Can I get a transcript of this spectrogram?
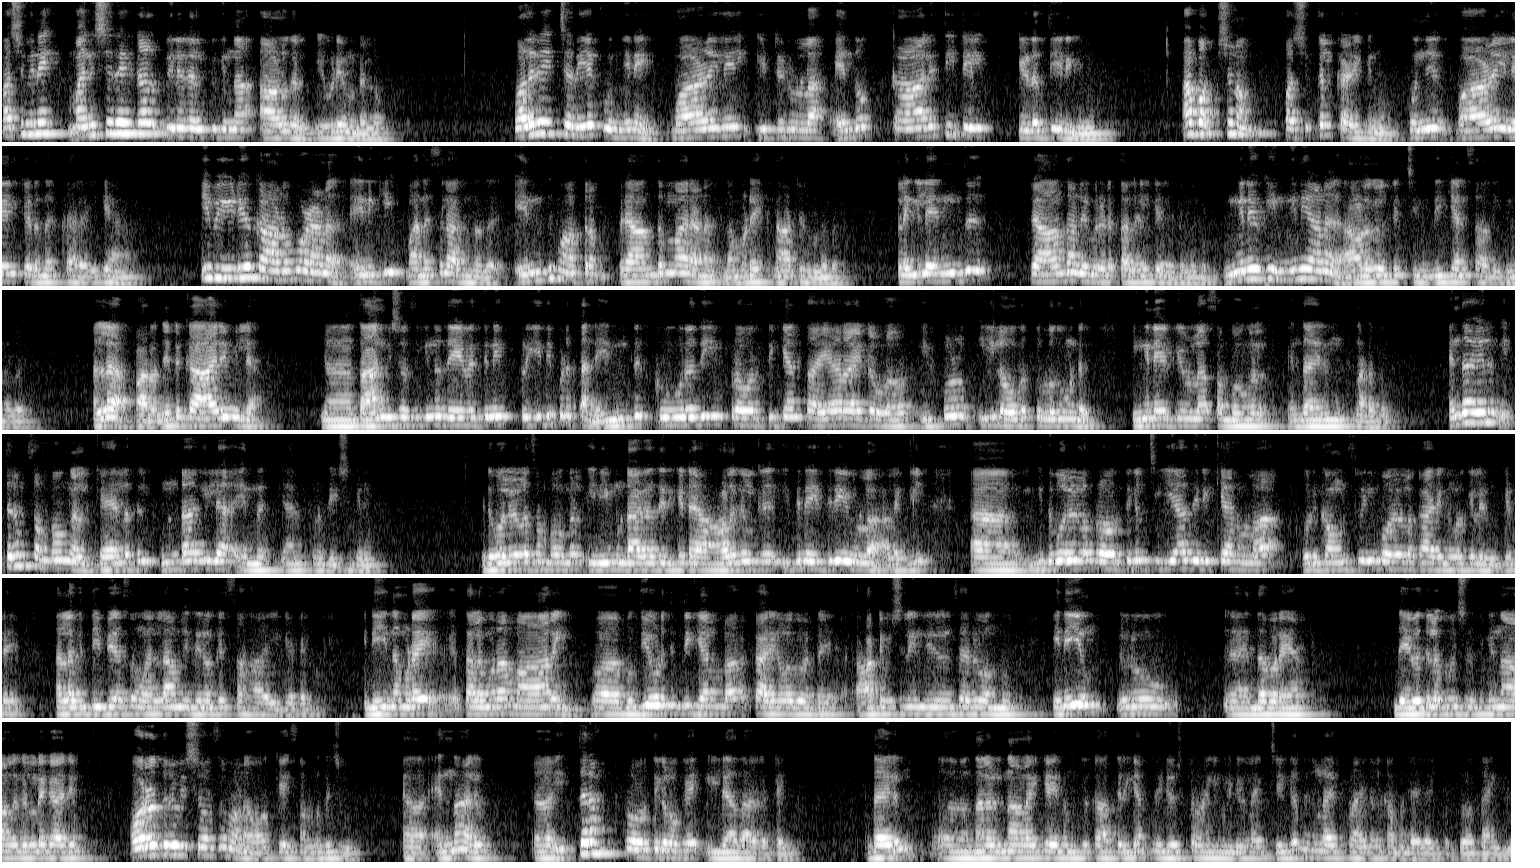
പശുവിനെ മനുഷ്യരെക്കാൾ വില കൽപ്പിക്കുന്ന ആളുകൾ ഇവിടെ ഉണ്ടല്ലോ. വളരെ ചെറിയ കുഞ്ഞിനെ വാഴയിലയിൽ ഇട്ടിട്ടുള്ള എന്തോ കാലിത്തീറ്റയിൽ കിടത്തിയിരിക്കുന്നു. ആ ഭക്ഷണം പശുക്കൾ കഴിക്കുന്നു. കുഞ്ഞ് വാഴയിലയിൽ കിടന്ന് കരയുകയാണ്. ഈ വീഡിയോ കാണുമ്പോഴാണ് എനിക്ക് മനസ്സിലാകുന്നത് എന്തുമാത്രം ഭ്രാന്തന്മാരാണ് നമ്മുടെ നാട്ടിലുള്ളത്. അല്ലെങ്കിൽ എന്ത് ഭ്രാന്താണ് ഇവരുടെ തലയിൽ കയറിയിട്ടുള്ളത്. ഇങ്ങനെയൊക്കെ ഇങ്ങനെയാണ് ആളുകൾക്ക് ചിന്തിക്കാൻ സാധിക്കുന്നത്. അല്ല പറഞ്ഞിട്ട് കാര്യമില്ല. താൻ വിശ്വസിക്കുന്ന ദൈവത്തിനെ പ്രീതിപ്പെടുത്താൻ എന്ത് ക്രൂരതയും പ്രവർത്തിക്കാൻ തയ്യാറായിട്ടുള്ളവർ ഇപ്പോഴും ഈ ലോകത്തുള്ളത് കൊണ്ട് ഇങ്ങനെയൊക്കെയുള്ള സംഭവങ്ങൾ എന്തായാലും നടക്കും. എന്തായാലും ഇത്തരം സംഭവങ്ങൾ കേരളത്തിൽ ഉണ്ടാകില്ല എന്ന് ഞാൻ പ്രതീക്ഷിക്കുന്നു. ഇതുപോലെയുള്ള സംഭവങ്ങൾ ഇനിയും ഉണ്ടാകാതിരിക്കട്ടെ. ആളുകൾക്ക് ഇതിനെതിരെയുള്ള അല്ലെങ്കിൽ ഇതുപോലെയുള്ള പ്രവർത്തികൾ ചെയ്യാതിരിക്കാനുള്ള ഒരു കൗൺസിലിംഗ് പോലെയുള്ള കാര്യങ്ങളൊക്കെ ലഭിക്കട്ടെ. നല്ല വിദ്യാഭ്യാസവും എല്ലാം ഇതിനൊക്കെ സഹായിക്കട്ടെ. ഇനി നമ്മുടെ തലമുറ മാറി ബുദ്ധിയോട് ചിന്തിക്കാനുള്ള കാര്യങ്ങളൊക്കെ വരട്ടെ. ആർട്ടിഫിഷ്യൽ ഇന്റലിജൻസ് വന്നു. ഇനിയും ഒരു എന്താ പറയാ ദൈവത്തിലൊക്കെ വിശ്വസിക്കുന്ന ആളുകളുടെ കാര്യം ഓരോരുത്തരുടെ വിശ്വാസമാണ്. ഓക്കെ ആഹ് എന്നാലും ഇത്തരം പ്രവൃത്തികളൊക്കെ ഇല്ലാതാകട്ടെ. എന്തായാലും നല്ലൊരു നാളേക്കായി നമുക്ക് കാത്തിരിക്കാം. വീഡിയോ ഇഷ്ടമാണെങ്കിൽ വീഡിയോ ലൈക്ക് ചെയ്യുക. നിങ്ങളുടെ അഭിപ്രായങ്ങൾ കമന്റായി രേഖപ്പെടുത്തുക. താങ്ക്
